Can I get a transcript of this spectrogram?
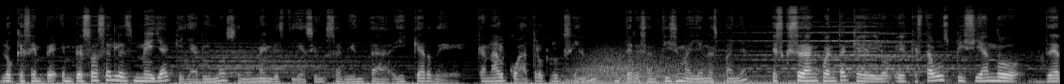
Lo que se empezó a hacerles mella, que ya vimos en una investigación que se avienta Iker de Canal 4, creo que se llama, interesantísima allá en España, es que se dan cuenta que el, que estaba auspiciando de,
